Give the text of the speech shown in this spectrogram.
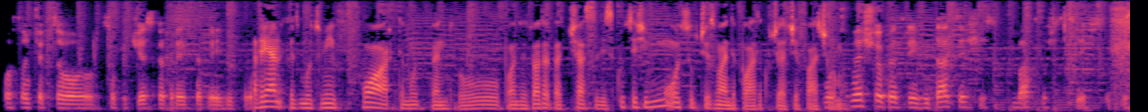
o să încep să o, să o către, către editură. Adrian, îți mulțumim foarte mult pentru, pentru toată această discuție și mult succes mai departe cu ceea ce faci. Mulțumesc urmă. și eu pentru invitație și baftă și ție și succes.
